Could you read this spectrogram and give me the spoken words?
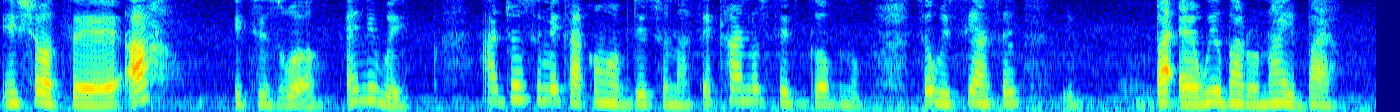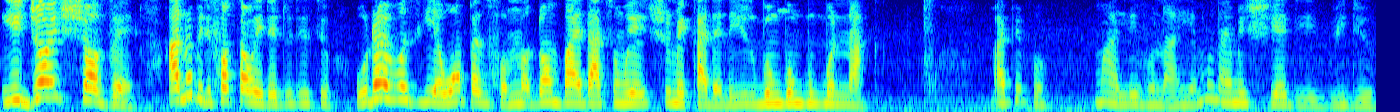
in short uh, ah it is well. Anyway i just make i come update una say kano state governor. Say we see am say buy uh, wheelbarrow na e buy. E join shovel. I no be the first time wey dey do this thing. We don even hear one person from north don buy that thing wey shoemaker dem dey use gbongbongbongbo knack. My people ma i leave una here. Make una me share the video.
